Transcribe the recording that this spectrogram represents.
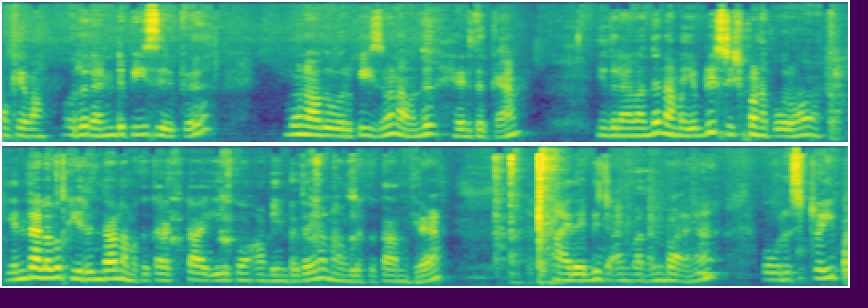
ஓகேவா ஒரு ரெண்டு பீஸ் இருக்குது மூணாவது ஒரு பீஸும் நான் வந்து எடுத்துக்கேன். இதில் வந்து நம்ம எப்படி ஸ்டிச் பண்ண போகிறோம் எந்த அளவுக்கு இருந்தால் நமக்கு கரெக்டாக இருக்கும் அப்படின்றதையும் நான் உங்களுக்கு காமிக்கிறேன். நான் இதை எப்படி ஜாயின் பண்ணுறேன் பாருங்கள் ஒரு ஸ்ட்ரைட்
